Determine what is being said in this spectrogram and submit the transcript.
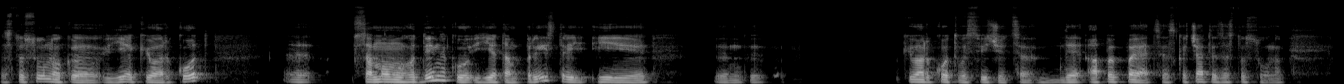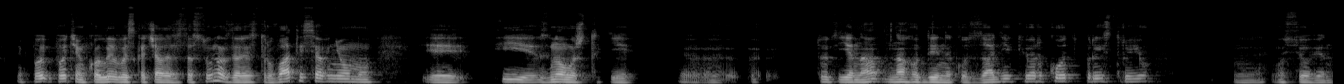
Застосунок е, є QR-код. Е, В самому годиннику є там пристрій і QR-код висвічується, де АПП це скачати застосунок. По- Потім, коли ви скачали застосунок, зареєструватися в ньому. І, і знову ж таки, е, тут є на, на годиннику ззаді QR-код пристрою. Е, Ось він.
